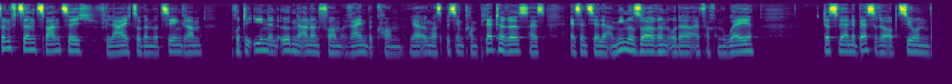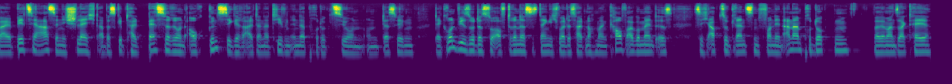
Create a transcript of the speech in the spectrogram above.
15, 20, vielleicht sogar nur 10 Gramm Protein in irgendeiner anderen Form reinbekommen. Ja, irgendwas bisschen kompletteres, heißt essentielle Aminosäuren oder einfach ein Whey. Das wäre eine bessere Option, weil BCAAs sind nicht schlecht, aber es gibt halt bessere und auch günstigere Alternativen in der Produktion. Und deswegen der Grund, wieso das so oft drin ist, ist, denke ich, weil das halt nochmal ein Kaufargument ist, sich abzugrenzen von den anderen Produkten. Weil wenn man sagt, hey,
